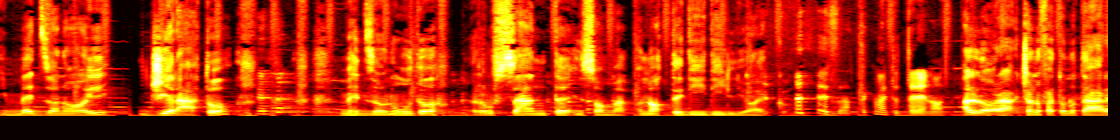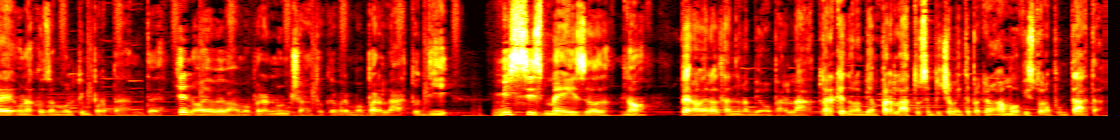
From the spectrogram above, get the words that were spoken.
in mezzo a noi girato, mezzo nudo, russante, insomma, notte di idillio, ecco. esatto, come tutte le notti. Allora, ci hanno fatto notare una cosa molto importante, che noi avevamo preannunciato che avremmo parlato di Mrs. Maisel, no? Però in realtà non abbiamo parlato. Perché non abbiamo parlato? Semplicemente perché non avevamo visto la puntata.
